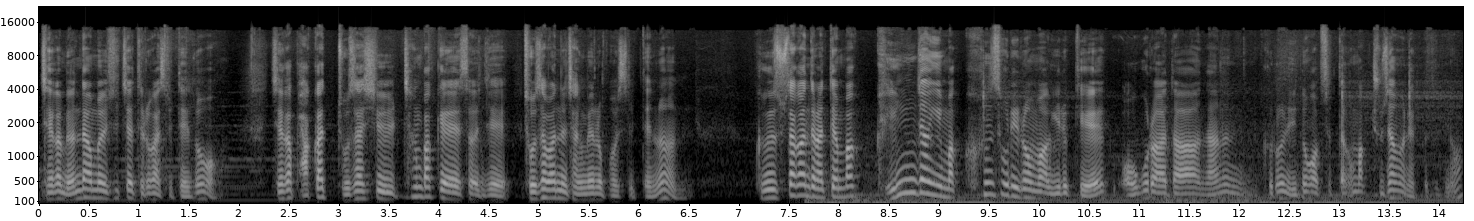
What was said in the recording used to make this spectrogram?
제가 면담을 실제 들어갔을 때도 제가 바깥 조사실 창밖에서 이제 조사받는 장면을 봤을 때는 그 수사관들한테 막 굉장히 막 큰 소리로 막 이렇게 억울하다 나는 그런 의도가 없었다고 막 주장을 했거든요.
